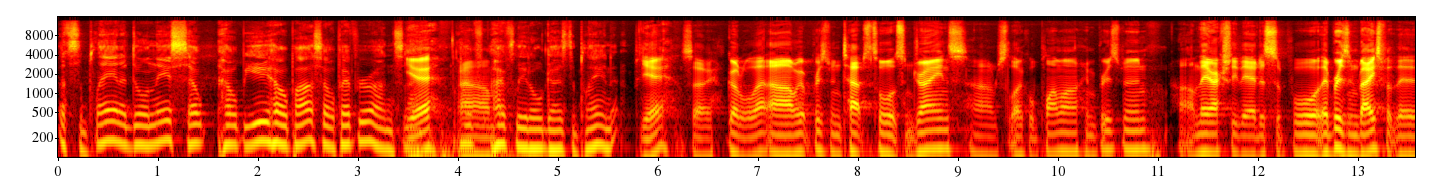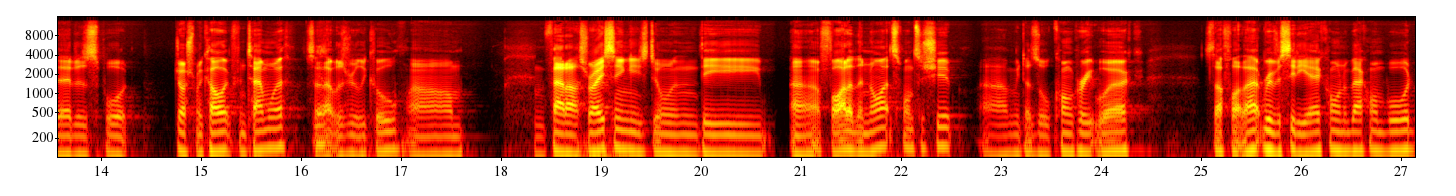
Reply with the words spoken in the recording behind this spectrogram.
that's the plan of doing this. Help help you, help us, help everyone. So Yeah, um, hopefully it all goes to plan. Yeah, so got all that. Um, we got Brisbane Taps, Toilets and Drains, um, just local plumber in Brisbane. Um, they're actually there to support. They're Brisbane based, but they're there to support Josh McCulloch from Tamworth. So that was really cool. Um, Fat Ass Racing, he's doing the uh, Fight of the Night sponsorship. Um, he does all concrete work, stuff like that. River City Aircon are back on board.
